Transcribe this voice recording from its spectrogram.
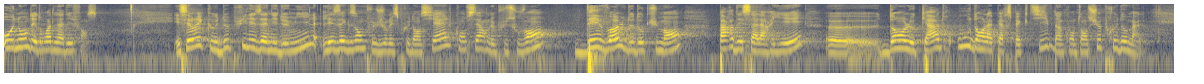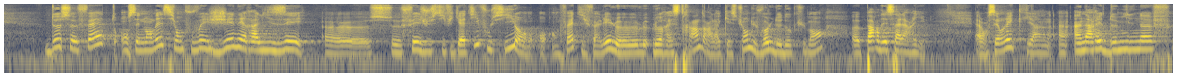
au nom des droits de la défense. Et c'est vrai que depuis les années 2000, les exemples jurisprudentiels concernent le plus souvent des vols de documents par des salariés euh, dans le cadre ou dans la perspective d'un contentieux prud'homal. De ce fait, on s'est demandé si on pouvait généraliser euh, ce fait justificatif ou si, en, fait, il fallait le, restreindre à la question du vol de documents euh, par des salariés. Alors c'est vrai qu'il y a un, arrêt de 2009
